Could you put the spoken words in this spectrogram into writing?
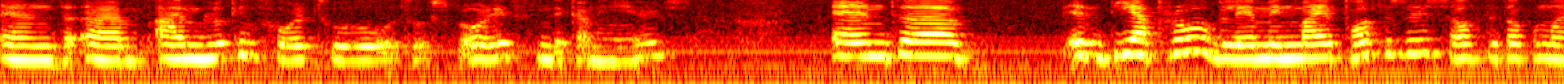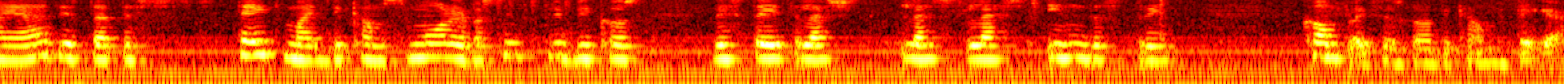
and um, I'm looking forward to to explore it in the coming years. And uh, and yeah, probably. I mean, my hypothesis off the top of my head is that the state might become smaller, but simply because the state less less less industry complex is going to become bigger.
